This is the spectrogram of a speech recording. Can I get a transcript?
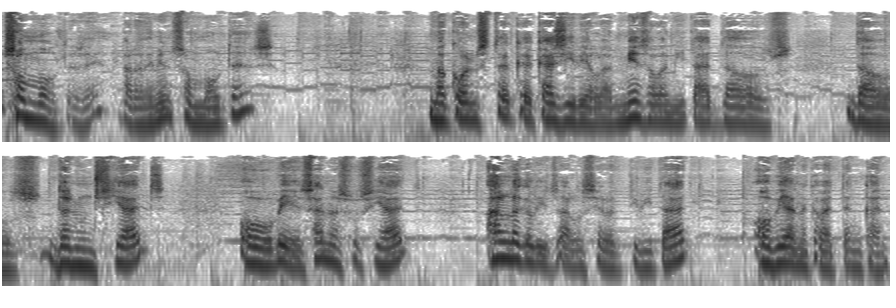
són moltes, eh? Verdaderament són moltes me consta que quasi bé la, més de la meitat dels, dels denunciats o bé s'han associat, han legalitzat la seva activitat o bé han acabat tancant.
